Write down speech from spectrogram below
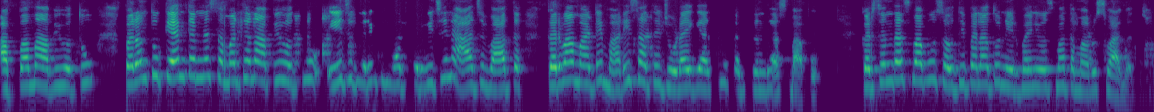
આપવામાં આવ્યું હતું. પરંતુ કેમ તેમને સમર્થન આપ્યું હતું એ જ દરેક વાત કરવી છે ને આ જ વાત કરવા માટે મારી સાથે જોડાઈ ગયા છે કરસનદાસ બાપુ. કરસનદાસ બાપુ સૌથી પહેલા તો નિર્ભય ન્યૂઝમાં તમારું સ્વાગત છે.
